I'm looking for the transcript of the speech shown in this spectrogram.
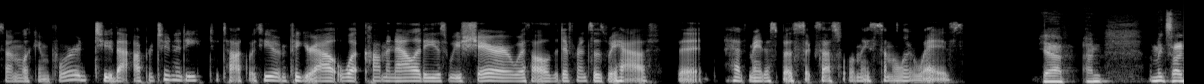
So I'm looking forward to that opportunity to talk with you and figure out what commonalities we share with all the differences we have that have made us both successful in these similar ways. Yeah, I'm I'm excited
